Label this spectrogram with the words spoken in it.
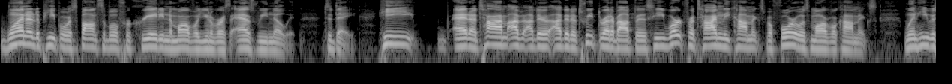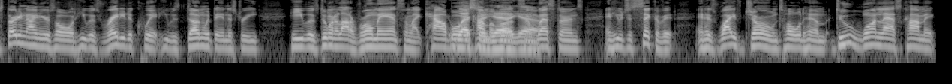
one of the people responsible for creating the Marvel Universe as we know it today. He, at a time, I, I, did, I did a tweet thread about this. He worked for Timely Comics before it was Marvel Comics. When he was 39 years old, he was ready to quit. He was done with the industry. He was doing a lot of romance and like cowboy Western, comic yeah, books yeah. and westerns, and he was just sick of it. And his wife Joan told him, "Do one last comic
